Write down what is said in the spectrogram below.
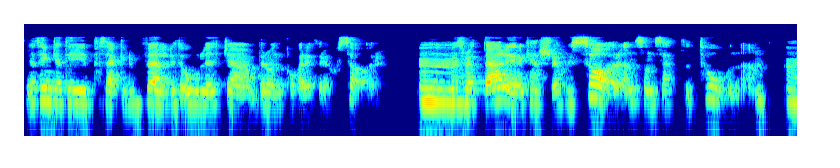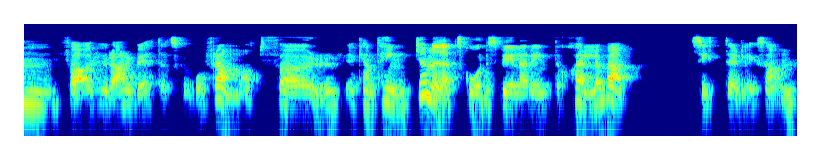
Jag tänker att det är säkert väldigt olika beroende på vad det är för regissör. Mm. Jag tror att där är det kanske regissören som sätter tonen Mm. för hur arbetet ska gå framåt. För jag kan tänka mig att skådespelare inte själva sitter liksom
